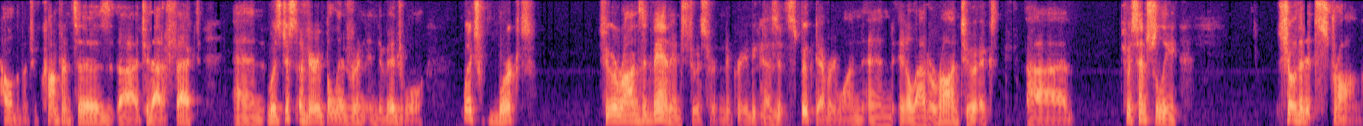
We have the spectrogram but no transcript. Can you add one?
held a bunch of conferences uh, to that effect, and was just a very belligerent individual which worked to Iran's advantage to a certain degree because Mhm. it spooked everyone and it allowed Iran to ex- uh, to essentially show that it's strong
